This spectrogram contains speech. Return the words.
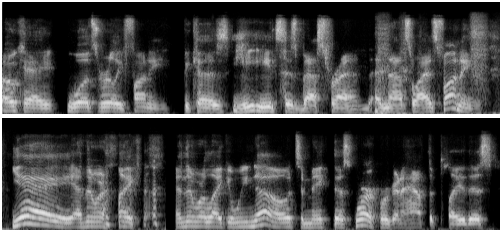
okay, well, it's really funny because he eats his best friend, and that's why it's funny. Yay! And then we're like, and then we're like, and we know to make this work, we're gonna have to play this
